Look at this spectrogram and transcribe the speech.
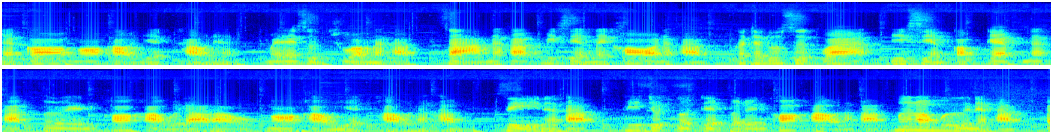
แล้วก็งอเข่าเหยียดเข่าเนี่ยไม่ได้สุดช่วงนะครับ3นะครับมีเสียงในข้อนะครับ ก็จะรู้สึกว่ามีเสียงก๊อบแก๊บนะครับบริเวณข้อเข่าเวลาเรางอเข่าเหยียดเข่านะครับ4นะครับมีจุดกดเจ็บบริเวณข้อเข่านะครับ เมื่อเรามือเนี่ยครับไป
